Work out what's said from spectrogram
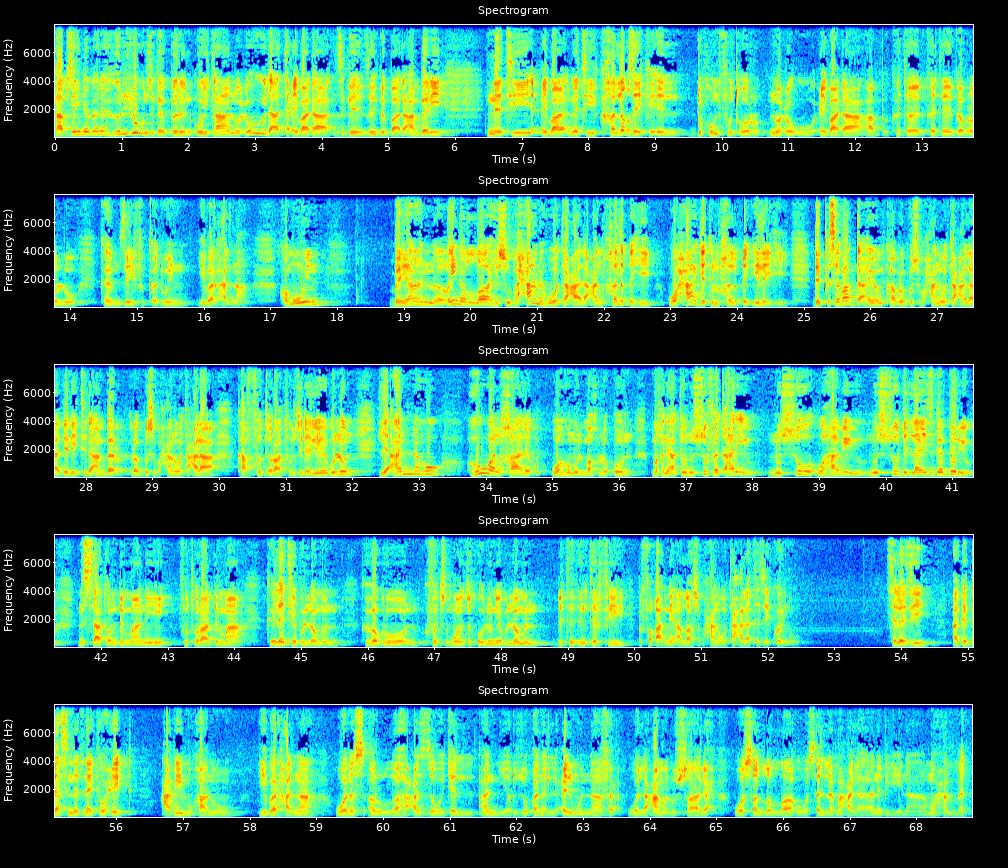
ካብ ዘይነበረ ህሉው ዝገብርን ጎይታ ንዑኡ ድኣ እቲ ዒባዳ ዝግባእ ድኣ እምበሪ ነቲ ነቲ ክኸልቕ ዘይክእል ድኹም ፍጡር ንዑኡ ዒባዳ ኣብ ከተገብረሉ ከም ዘይፍቀድ ውን ይበርሃልና ከምኡ ውን በያን ጊና ኣላሂ ሱብሓነሁ ወተዓላ ዓን ኸልቂሂ ወሓጀቱል ኸልቂ ኢለይሂ ደቂ ሰባት ደኣዮም ካብ ረቢ ሱብሓነሁ ወተዓላ ደለይቲ ደኣምበር ረቢ ሱብሓነሁ ወተዓላ ካብ ፍጡራቱ ዝደልዮ የብሉን ሊኣነሁ ሁወል ኻልቅ ወሁሙል መኽሉቁን ምኽንያቱ ንሱ ፈጣሪ እዩ ንሱ ወሃቢ እዩ ንሱ ድላዩ ዝገብር እዩ ንሳቶም ድማ ፍጡራት ድማ ክእለት የብሎምን ክገብርዎን ክፍጽምዎን ዝኽእሉን የብሎምን ብቲ እንትርፊ ብፍቓድ ናይ ኣላህ ሱብሓነሁ ወተዓላ ተዘይኮይኑ። ስለዚ ኣገዳስነት ናይ ተውሒድ ዓብይ ምኻኑ ይበርሃልና ወነስኣሉላህ ዐዘ ወጀል ኣን የርዙቀና ልዕልሙ ናፍዕ ወልዓመሉ ሳልሕ ወሰለላሁ ወሰለመ ዐላ ነብይና ሙሐመድ።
